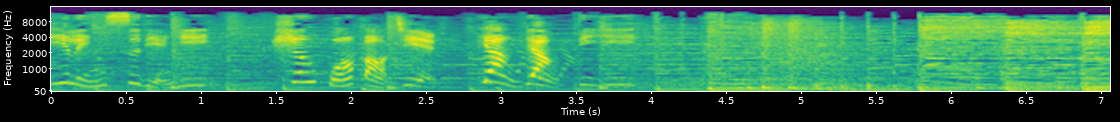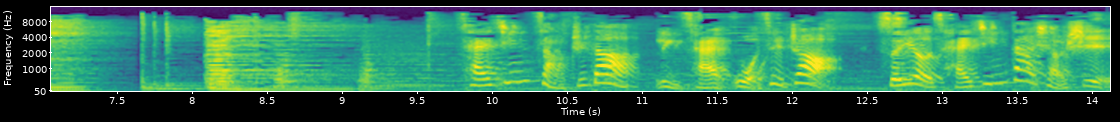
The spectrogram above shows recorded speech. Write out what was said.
一零四点一，生活保健样样第一。财经早知道，理财我最照。所有财经大小事，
